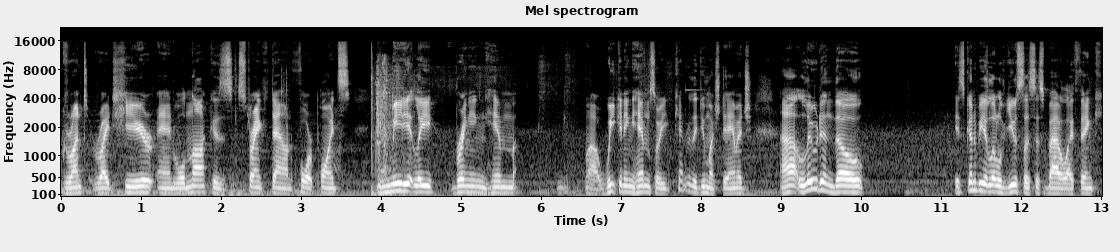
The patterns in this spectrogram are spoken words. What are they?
Grunt right here, and we'll knock his strength down four points, immediately bringing him, uh, weakening him, so he can't really do much damage. Uh, Ludin, though, is going to be a little useless this battle, I think.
